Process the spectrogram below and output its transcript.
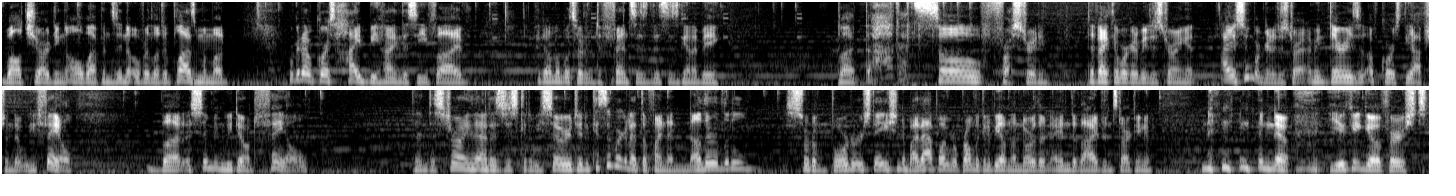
while charging all weapons in overloaded plasma mode. We're going to, of course, hide behind the C5. I don't know what sort of defenses this is going to be. But oh, that's so frustrating. The fact that we're going to be destroying it. I assume we're going to destroy it. I mean, there is, of course, the option that we fail. But assuming we don't fail, then destroying that is just going to be so irritating. Because then we're going to have to find another little sort of border station. And by that point, we're probably going to be on the northern end of the Hydran Star Kingdom. no, no, no. You can go first.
